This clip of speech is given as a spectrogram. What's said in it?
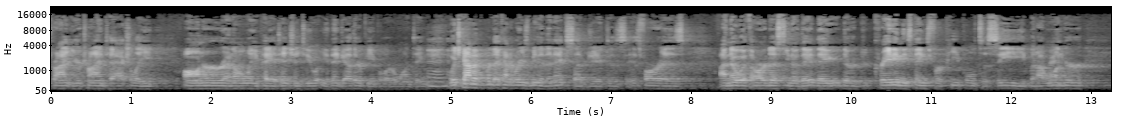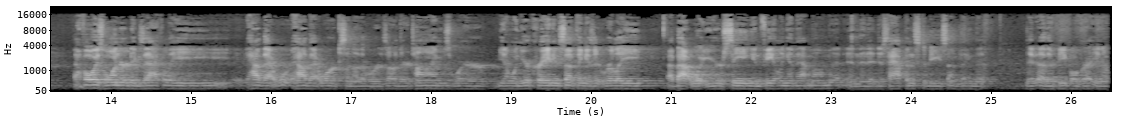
try you're trying to actually honor and only pay attention to what you think other people are wanting. Mm-hmm. Which kind of that kind of brings me to the next subject is as far as I know with artists, you know they they they're creating these things for people to see, but I wonder. I've always wondered exactly how that how that works. In other words, are there times where you know when you're creating something, is it really about what you're seeing and feeling in that moment, and then it just happens to be something that that other people, you know,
